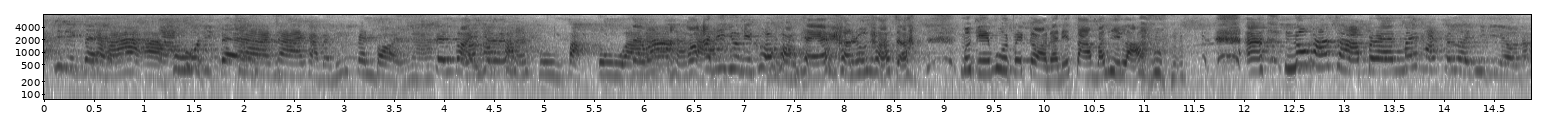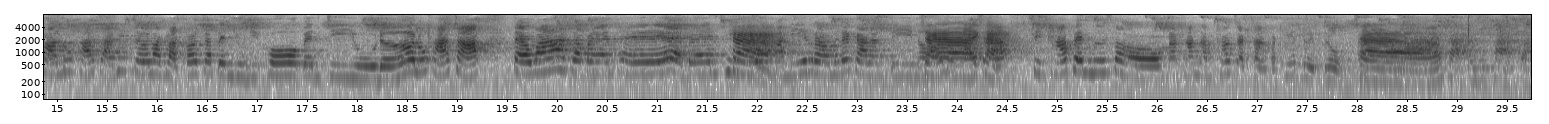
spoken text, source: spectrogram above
บคิดอีกแบบต่ว่าอะปากพูดอีกแบบ ใช่ใช่ค่ะแบบนี้เป็นบ่อยนะเป็นบ่อยแล้วต้องใช่ปไหมรับปรุงปรับตัวแต่ว่าะคะอ๋ออันนี้ยูนิโคของแท้ค่ะลูกค้าจ๋าเมื่อกี้พูดไปก่อนอันนี้ตามมาทีหลังอะลูกค้าจ๋าแบรนด์ไม่พักกันเลยทีเดียวนะคะ ลูกค้าจ๋าที่เจอหลักๆ ก็จะเป็นยูนิโคเป็น GU เด้อลูกค้าจ๋าแต่ว่าจะแบรนด์แท้แบรนด์เทียมอันนี้เราไม่ได้การันตีเนาะใช่ลูกค้าจ๋าค่ะ สินค้าเป็นมือสองนะคะนำเข้าจากต่างประเทศโดยตรงนะคะใช่ ค่ะลูกค้าจ๋า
